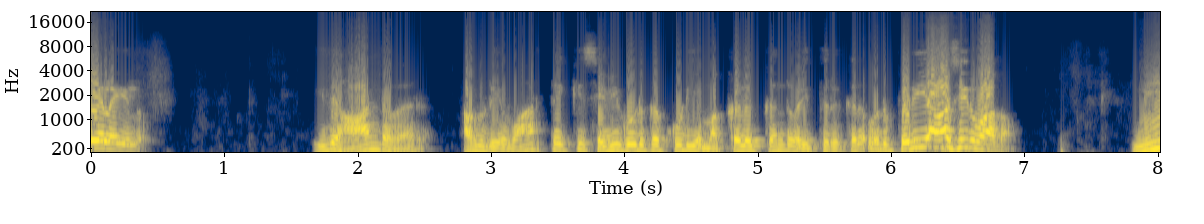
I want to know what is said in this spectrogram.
வேலையிலும். இது ஆண்டவர் அவருடைய வார்த்தைக்கு செவி கொடுக்கக்கூடிய மக்களுக்கென்று வைத்திருக்கிற ஒரு பெரிய ஆசீர்வாதம். நீ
